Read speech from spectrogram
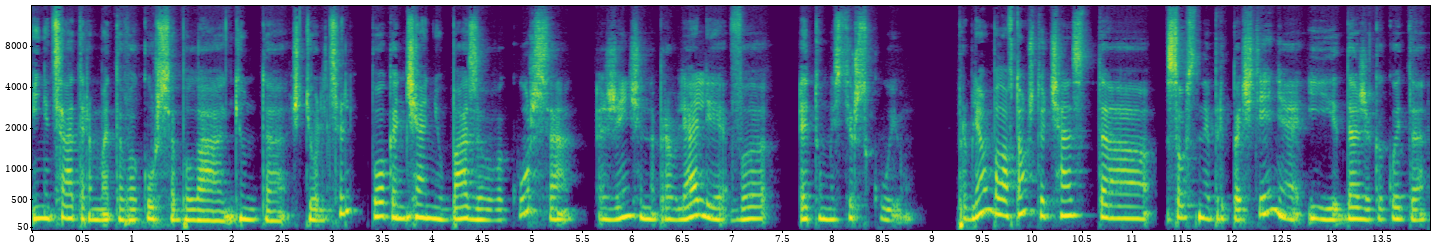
Инициатором этого курса была Гюнта Штёльцель. По окончанию базового курса женщин направляли в эту мастерскую. Проблема была в том, что часто собственные предпочтения и даже какой-то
